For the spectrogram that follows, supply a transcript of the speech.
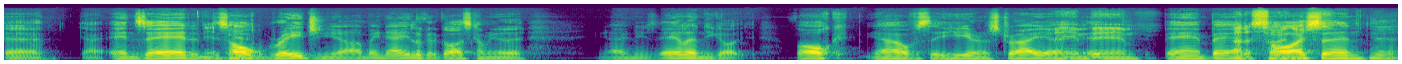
the uh, you know, NZ and this whole region. You know, I mean, now you look at guys coming out of you know New Zealand. You got Volk. You know, obviously here in Australia. Bam, uh, bam. Bam Bam, Tyson. Yeah.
